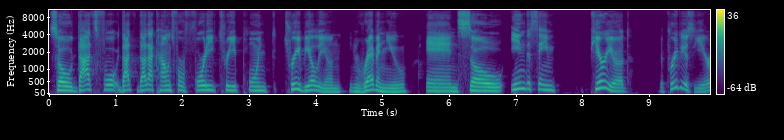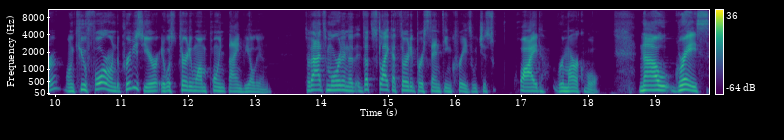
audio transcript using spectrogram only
So that's for that that accounts for 43.3 billion in revenue. And so in the same period, the previous year, on Q4 on the previous year, it was 31.9 billion. So that's more than a, that's like a 30% increase, which is quite remarkable. Now, Grace,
